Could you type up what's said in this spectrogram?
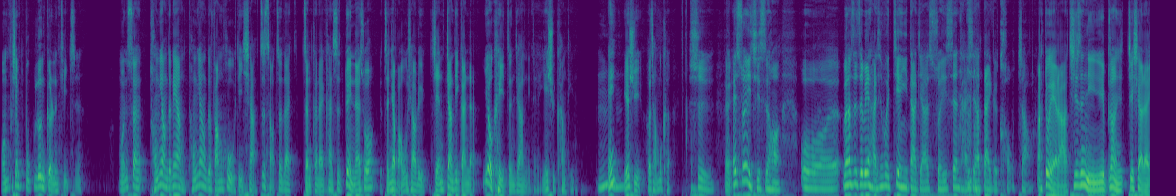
我们先不论个人体质，我们算同样的量、同样的防护底下，至少这在整个来看是对你来说增加保护效率，减降低感染，又可以增加你的 也许抗体，嗯哎、也许何尝不可？是，对哎，所以其实哈，我温老师这边还是会建议大家随身还是要戴个口罩。啊，对啦，其实你也不知道你接下来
